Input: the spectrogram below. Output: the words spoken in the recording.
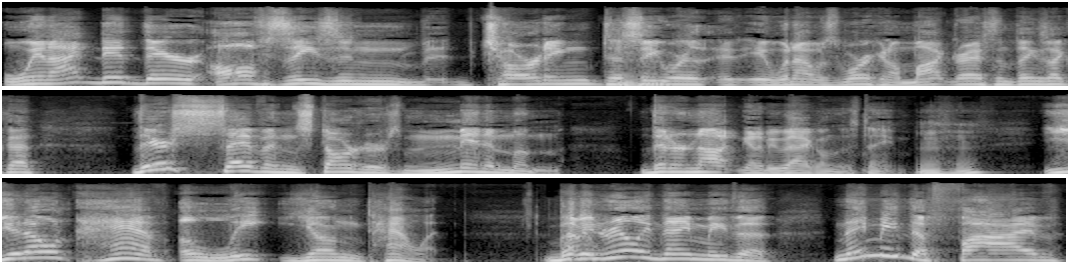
when I did their off-season charting to see mm-hmm. where, when I was working on mock drafts and things like that, there's seven starters minimum that are not going to be back on this team. Mm-hmm. You don't have elite young talent. But I mean, really name me the, name me the five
